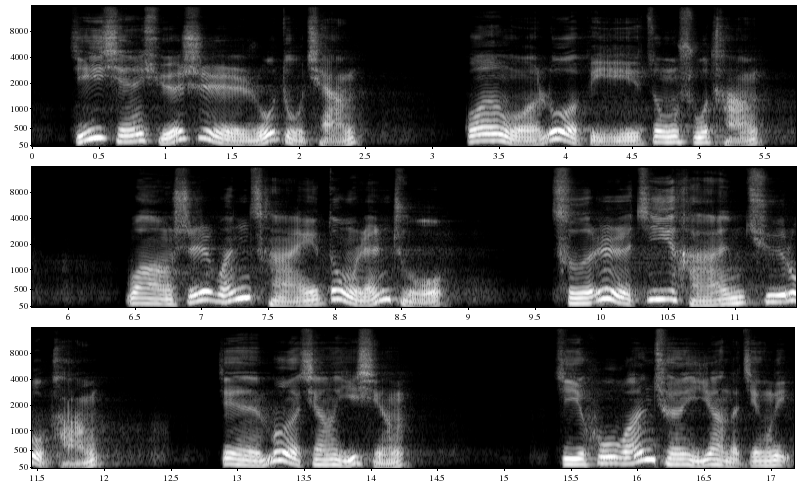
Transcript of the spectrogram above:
“集贤学士如堵墙，观我落笔宗书堂。往时文采动人主，此日饥寒屈路旁。见墨香移行”，几乎完全一样的经历。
